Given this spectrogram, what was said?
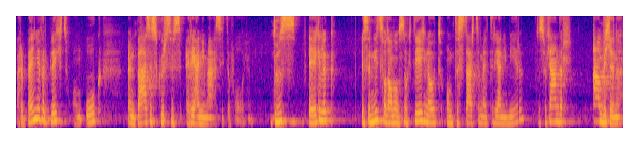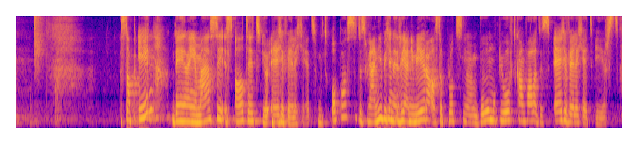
maar ben je verplicht om ook een basiscursus reanimatie te volgen. Dus eigenlijk is er niets wat ons nog tegenhoudt om te starten met reanimeren. Dus we gaan er aan beginnen. Stap 1 bij reanimatie is altijd je eigen veiligheid. Je moet oppassen. Dus we gaan niet beginnen reanimeren als er plots een boom op je hoofd kan vallen. Dus eigen veiligheid eerst.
